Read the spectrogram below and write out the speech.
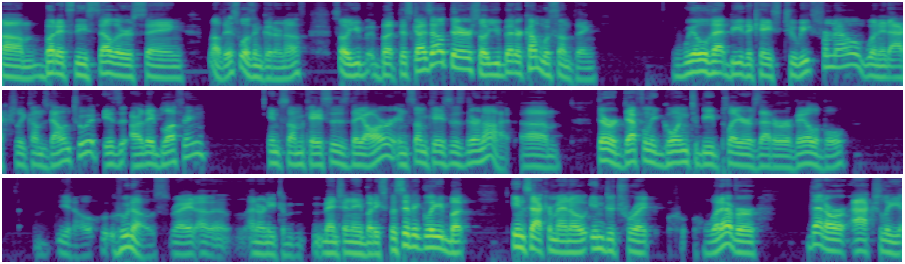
Um, but it's these sellers saying, "Well, this wasn't good enough, so you, but this guy's out there, so you better come with something." Will that be the case two weeks from now when it actually comes down to it? Is are they bluffing? In some cases, they are. In some cases, they're not. Um, there are definitely going to be players that are available you know, who knows, right? I, I don't need to mention anybody specifically, but in Sacramento, in Detroit, whatever, that are actually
